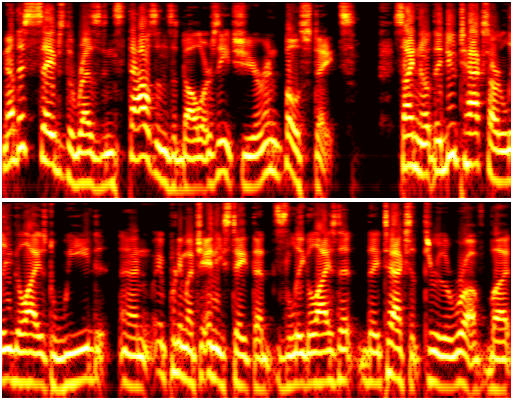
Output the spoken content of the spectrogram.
Now, this saves the residents thousands of dollars each year in both states. Side note, they do tax our legalized weed, and pretty much any state that's legalized it, they tax it through the roof, but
